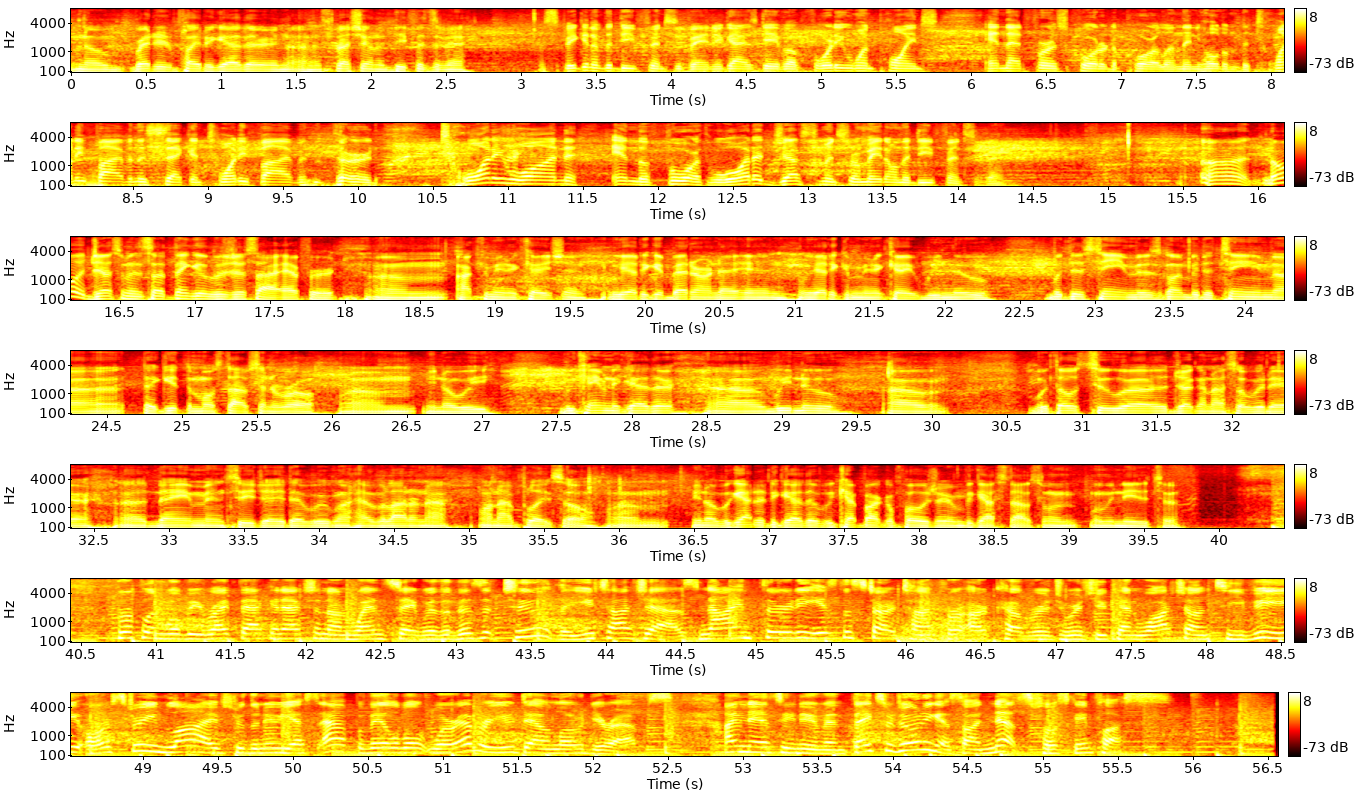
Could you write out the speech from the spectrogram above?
you know, ready to play together, and uh, especially on the defensive end. Speaking of the defensive end, you guys gave up 41 points in that first quarter to Portland. Then you hold them to 25 in the second, 25 in the third, 21 in the fourth. What adjustments were made on the defensive end? Uh, no adjustments. I think it was just our effort, um, our communication. We had to get better on that end. We had to communicate. We knew with this team it was going to be the team uh, that get the most stops in a row. Um, you know, we we came together. Uh, we knew uh, with those two uh, juggernauts over there, uh, Dame and CJ, that we were going to have a lot on our on our plate. So, um, you know, we got it together. We kept our composure and we got stops when, when we needed to. Brooklyn will be right back in action on Wednesday with a visit to the Utah Jazz. 9.30 is the start time for our coverage, which you can watch on TV or stream live through the new Yes app, available wherever you download your apps. I'm Nancy Newman. Thanks for joining us on Nets Postgame Plus.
